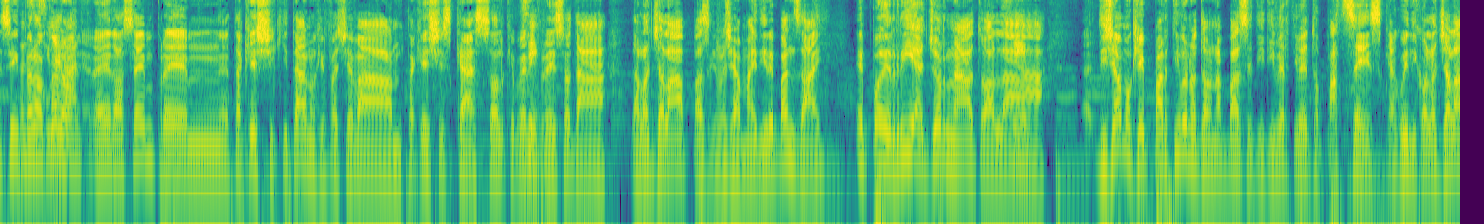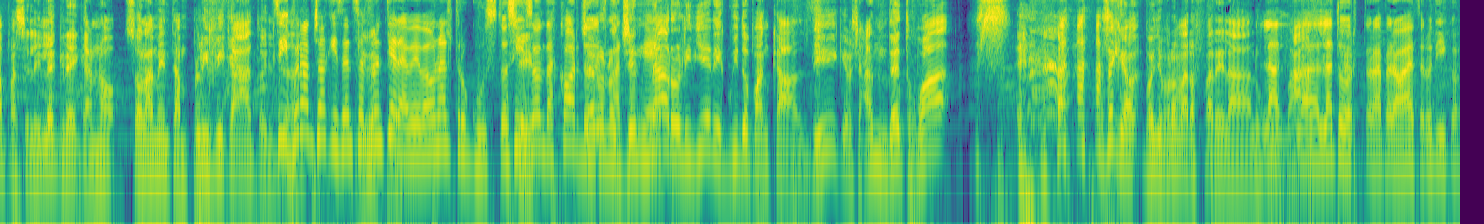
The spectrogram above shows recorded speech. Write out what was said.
sì, però quello era sempre mh, Takeshi Kitano che faceva mh, Takeshi's Castle, che poi Sì. ripreso da- dalla Jalapas che faceva mai dire Banzai, e poi riaggiornato alla. eh, Diciamo che partivano da una base di divertimento pazzesca, quindi con la Jalapas e l'Ille Greg hanno solamente amplificato il Sì, però Giochi senza frontiere aveva un altro gusto. Sì, sono d'accordo. C'erano fatto che- Gennaro Olivieri e Guido Pancaldi che facevano "Han detto qua. Ma sai che voglio provare a fare la La, la- la tortora, però, eh, te lo dico.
